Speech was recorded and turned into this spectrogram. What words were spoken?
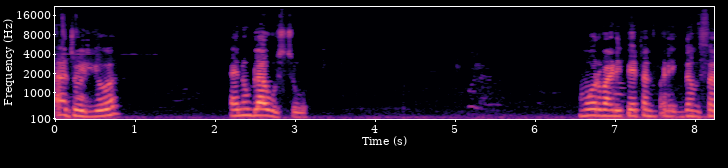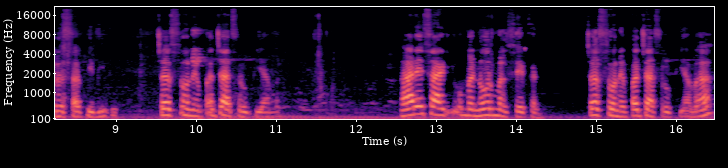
આ જોઈ લ્યો. એનું બ્લાઉઝ જુઓ. મોરવાળી પેટર્ન પણ એકદમ સરસ આપી દીધી. છસો ને પચાસ રૂપિયામાં. ભારે સાડીઓમાં નોર્મલ સેકન્ડ. છસો ને પચાસ રૂપિયામાં.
